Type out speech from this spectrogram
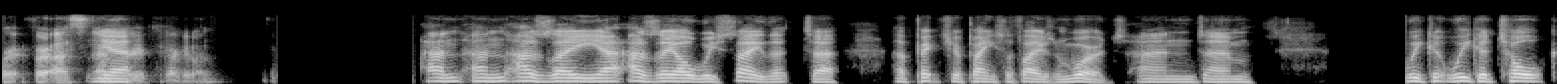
for, for us and yeah. for, for everyone. And and as they uh, as they always say that uh, a picture paints a thousand words, and um, we could we could talk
